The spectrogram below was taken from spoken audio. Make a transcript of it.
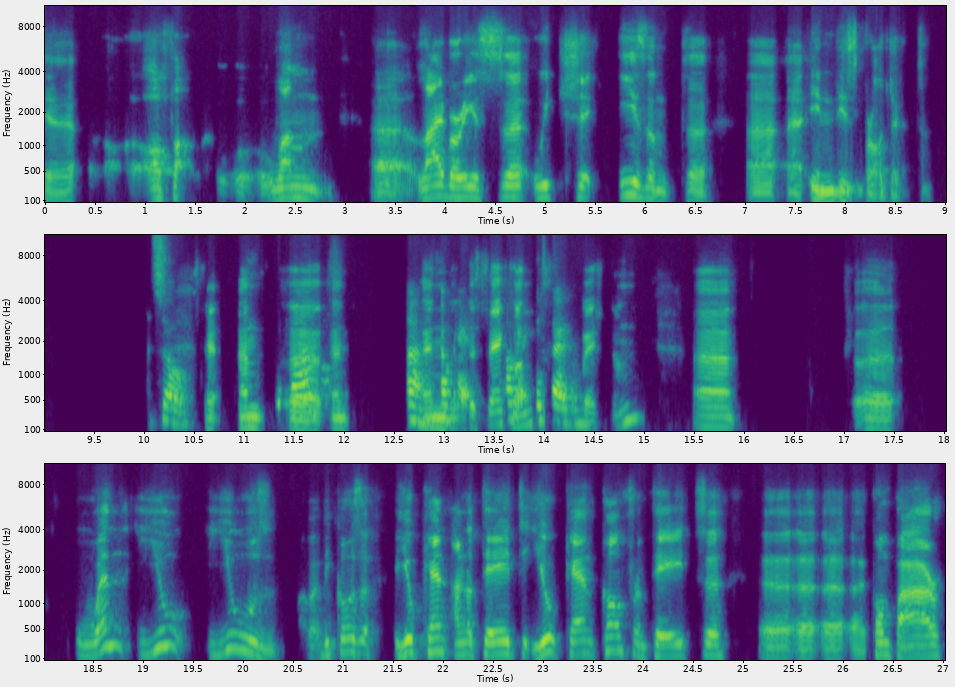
uh, of one libraries which isn't in this project. So and and ah, and okay. the second Okay, question uh, uh, when you use because you can annotate you can confrontate uh, uh, uh, uh, compare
